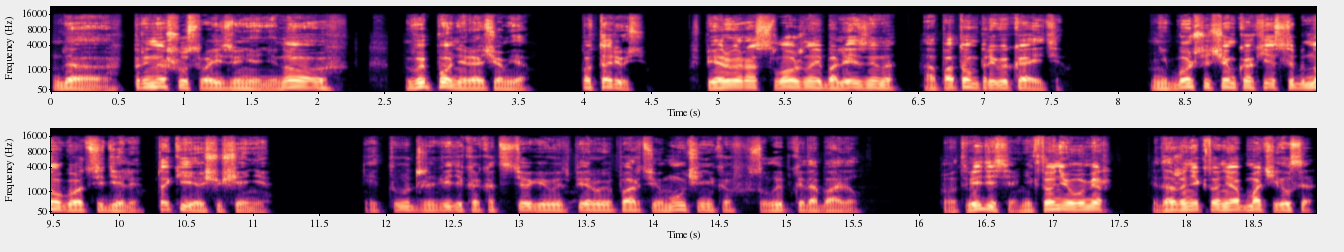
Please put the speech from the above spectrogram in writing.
Да, приношу свои извинения, но вы поняли, о чем я. Повторюсь, в первый раз сложно и болезненно, а потом привыкаете. Не больше, чем как если бы ногу отсидели. Такие ощущения. И тут же, видя, как отстегивают первую партию мучеников, с улыбкой добавил. Вот видите, никто не умер, и даже никто не обмочился.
